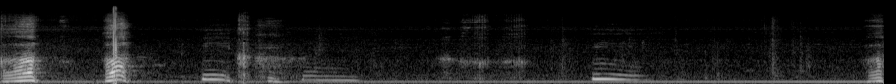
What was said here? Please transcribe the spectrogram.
Huh? Huh? Huh?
